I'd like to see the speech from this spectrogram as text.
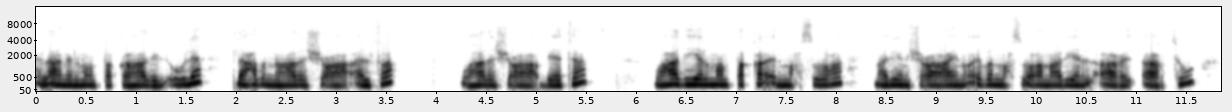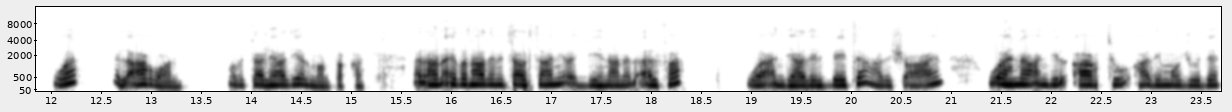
الآن المنطقة هذه الأولى تلاحظ أنه هذا الشعاع ألفا وهذا الشعاع بيتا وهذه هي المنطقة المحصورة ما بين الشعاعين وأيضا محصورة ما بين ال R2 وال R1 وبالتالي هذه المنطقة. الآن أيضا هذا مثال ثاني عندي هنا الألفا وعندي هذه البيتا هذه الشعاعين وهنا عندي ال R2 هذه موجودة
